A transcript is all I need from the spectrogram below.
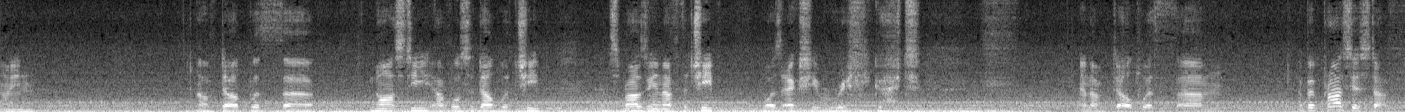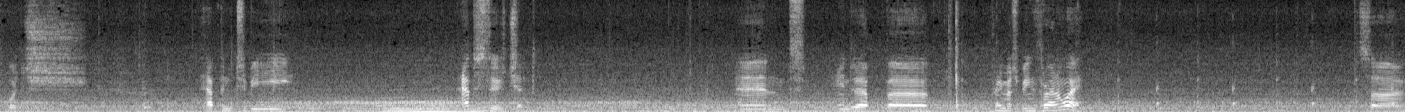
I mean, I've dealt with uh, nasty. I've also dealt with cheap, and surprisingly enough, the cheap was actually really good. And I've dealt with um, a bit pricier stuff, which happened to be absolute shit. And ended up uh, pretty much being thrown away. So,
